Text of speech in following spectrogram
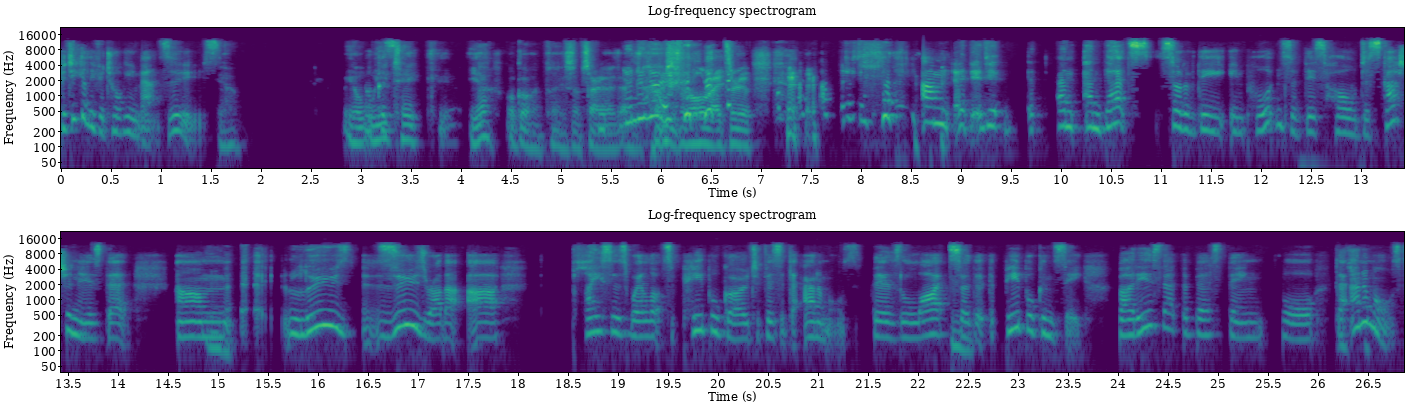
particularly if you're talking about zoos yeah you know, we take, yeah, well, go on, please. I'm sorry. No, I, no, no. just roll right through. um, it, it, and, and that's sort of the importance of this whole discussion is that um, mm. zoos rather are places where lots of people go to visit the animals. There's light mm. so that the people can see. But is that the best thing for the animals?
